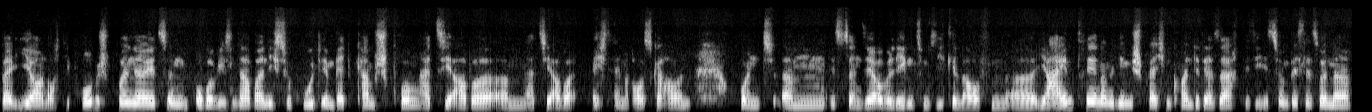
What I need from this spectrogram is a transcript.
bei ihr und auch die Probesprünge jetzt in Oberwiesenthal war nicht so gut. Im Wettkampfsprung hat sie aber, ähm, hat sie aber echt einen rausgehauen und ähm, ist dann sehr überlegen zum Sieg gelaufen. Äh, ihr Heimtrainer, mit dem ich sprechen konnte, der sagte, sie ist so ein bisschen so eine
